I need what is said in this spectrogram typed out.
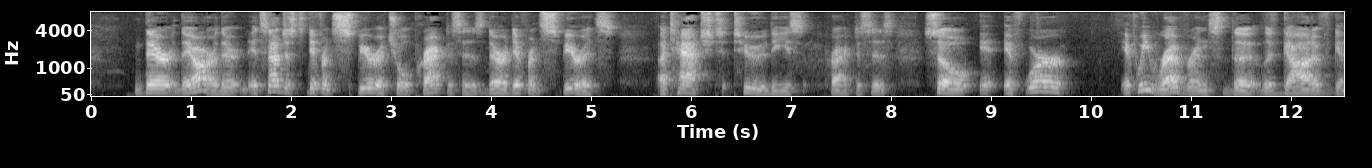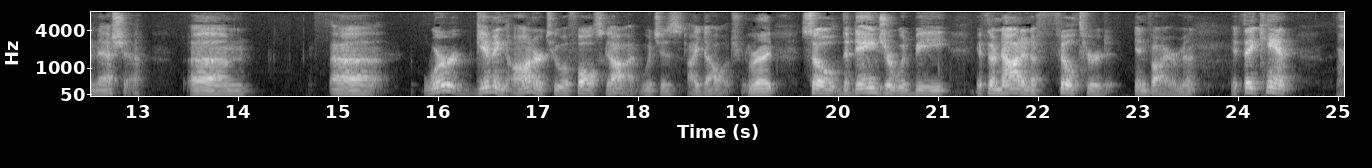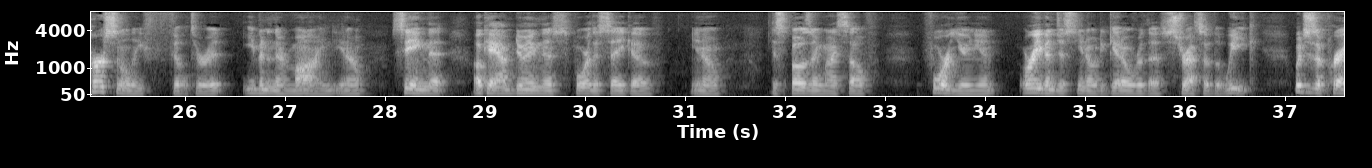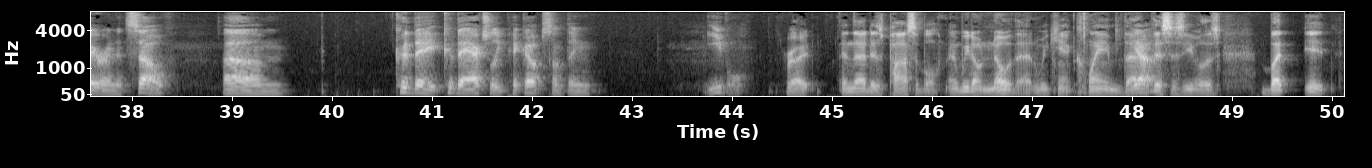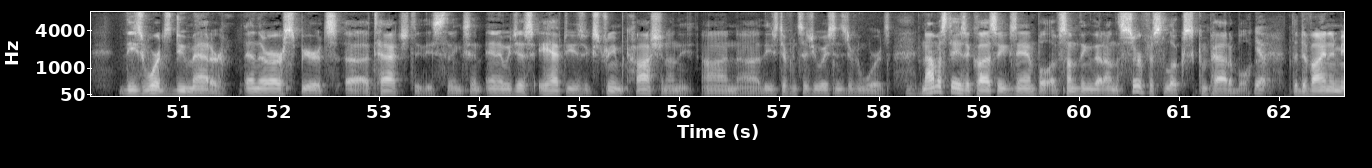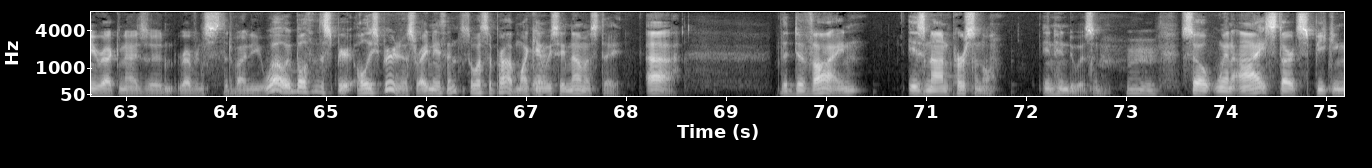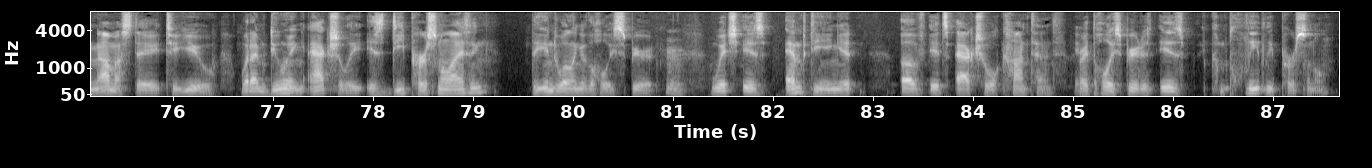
they're they are they're. It's not just different spiritual practices. There are different spirits attached to these practices. So if we're if we reverence the the god of Ganesha, um, uh, we're giving honor to a false god, which is idolatry. Right. So the danger would be if they're not in a filtered environment, if they can't personally filter it, even in their mind, you know, seeing that, okay, I'm doing this for the sake of, you know, disposing myself for union, or even just, you know, to get over the stress of the week, which is a prayer in itself. Um, could they could they actually pick up something evil? Right. And that is possible. And we don't know that and we can't claim that Yeah. this is evil. Is but it these words do matter and there are spirits uh, attached to these things and, and we just you have to use extreme caution on these on uh, these different situations different words. Namaste is a classic example of something that on the surface looks compatible. Yep. the divine in me recognizes and reverences the divine in you. Well we both have the spirit holy spirit in us right nathan? So what's the problem? Why can't Yeah. we say namaste? Ah the divine is non-personal in Hinduism. So when I start speaking namaste to you, what I'm doing actually is depersonalizing the indwelling of the Holy Spirit, hmm. which is emptying it of its actual content. Right? The Holy Spirit is, is completely personal.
